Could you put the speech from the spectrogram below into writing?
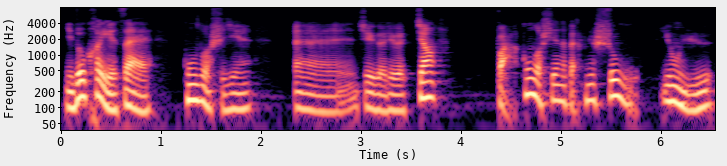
你都可以在工作时间，呃，这个这个将把工作时间的百分之十五用于。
